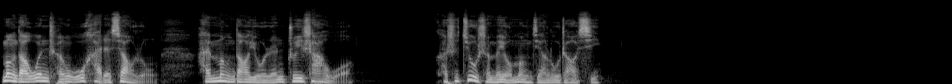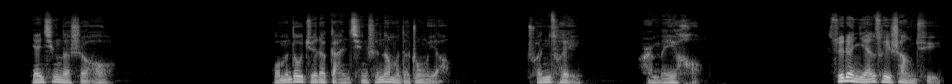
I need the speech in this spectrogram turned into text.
梦到温晨无害的笑容，还梦到有人追杀我，可是就是没有梦见陆兆熙。年轻的时候，我们都觉得感情是那么的重要、纯粹而美好。随着年岁上去，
